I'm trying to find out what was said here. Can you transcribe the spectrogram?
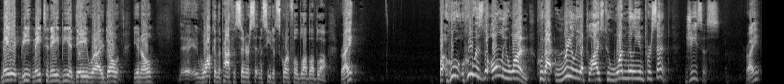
May it be, may today be a day where I don't, you know, eh, walk in the path of sinners, sit in the seat of scornful, blah blah blah, right? But who who is the only one who that really applies to one million percent? Jesus, right?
